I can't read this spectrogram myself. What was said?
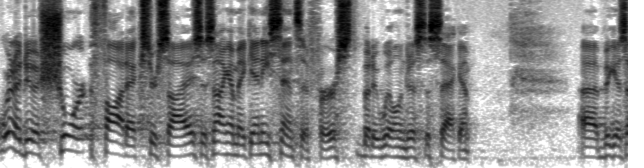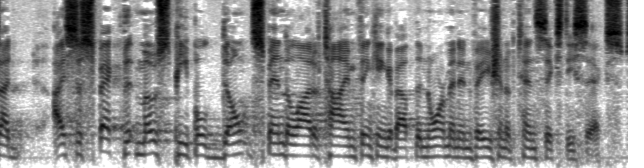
going to do a short thought exercise. It's not going to make any sense at first, but it will in just a second. Uh, because I, I suspect that most people don't spend a lot of time thinking about the Norman invasion of 1066.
